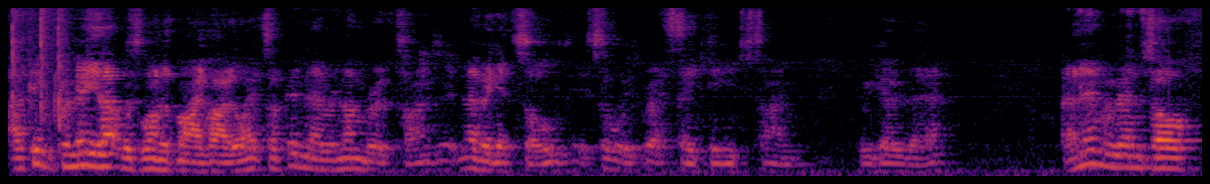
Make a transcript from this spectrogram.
I think for me that was one of my highlights. I've been there a number of times. It never gets old. It's always breathtaking each time we go there. And then we went off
